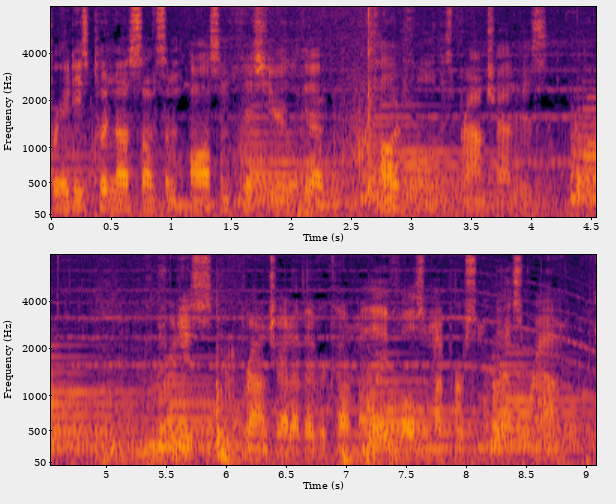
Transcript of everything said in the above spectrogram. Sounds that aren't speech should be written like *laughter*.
Brady's putting us on some awesome fish here. Look at how colorful this brown trout is. The prettiest brown trout I've ever caught in my life. Also my personal best brown.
